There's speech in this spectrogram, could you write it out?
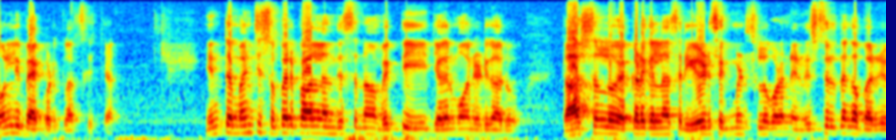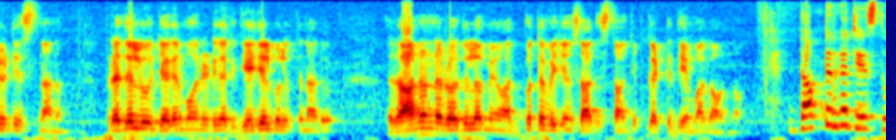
ఓన్లీ బ్యాక్వర్డ్ క్లాస్కి ఇచ్చారు. ఇంత మంచి సుపరిపాలన అందిస్తున్న వ్యక్తి జగన్మోహన్ రెడ్డి గారు రాష్ట్రంలో ఎక్కడికి వెళ్ళినా సరే ఏడు సెగ్మెంట్స్లో కూడా నేను విస్తృతంగా పర్యటిస్తున్నాను ప్రజలు జగన్మోహన్ రెడ్డి గారి జేజేలు పలుకుతున్నారు. రానున్న రోజుల్లో మేము అద్భుత విజయం సాధిస్తామని చెప్పి గట్టి ధీమాగా ఉన్నాం. డాక్టర్గా చేస్తూ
